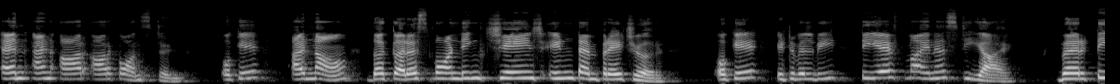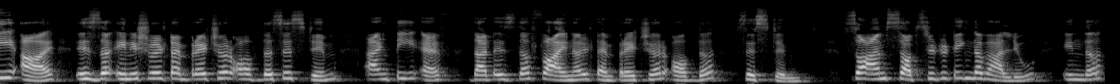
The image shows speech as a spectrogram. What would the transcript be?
N and R are constant. Okay. And now the corresponding change in temperature, okay, it will be Tf minus Ti, where Ti is the initial temperature of the system and Tf that is the final temperature of the system. So I'm substituting the value in the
